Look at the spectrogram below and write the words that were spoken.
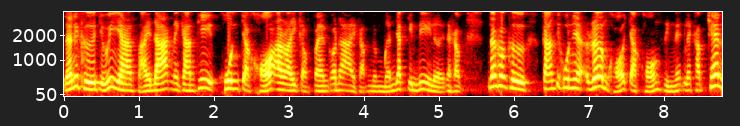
และนี่คือจิตวิทยาสายดาร์กในการที่คุณจะขออะไรกับแฟนก็ได้ครับ เหมือนยักษ์กินนี่เลยนะครับ นั่นก็คือการที่คุณเนี่ยเริ่มขอจากของสิ่งเล็กๆครับ เช่น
